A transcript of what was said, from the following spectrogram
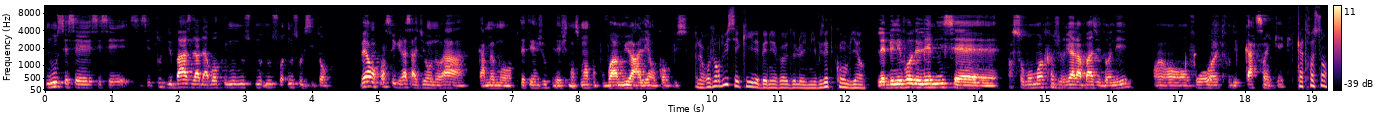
nous, c'est ces trucs de base là d'abord que nous nous, nous, nous sollicitons. Mais on pense que grâce à Dieu, on aura quand même euh, peut-être un jour des financements pour pouvoir mieux aller encore plus. Alors aujourd'hui, c'est qui les bénévoles de l'EMI? Vous êtes combien? Les bénévoles de l'EMI, c'est en ce moment, quand je regarde la base de données, on, vaut un truc de 400 et quelques. 400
